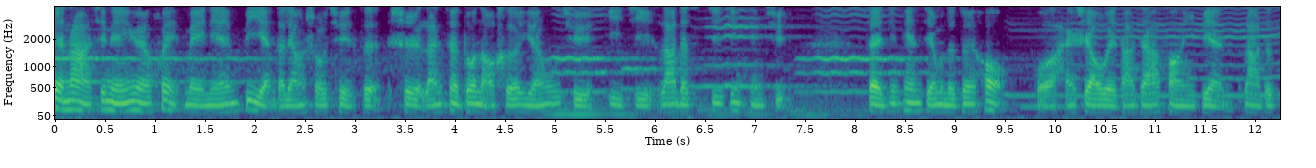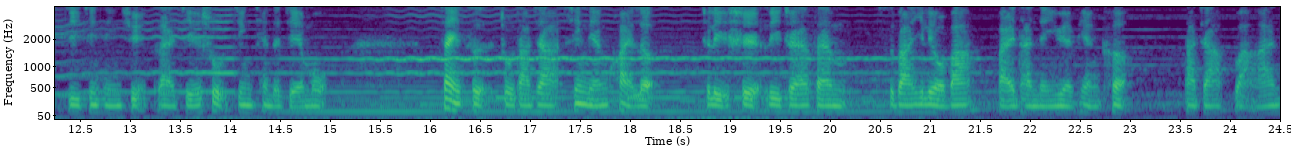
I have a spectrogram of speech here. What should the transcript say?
维也纳新年音乐会》每年必演的两首曲子是《蓝色多瑙河圆舞曲》以及《拉德斯基进行曲》。在今天节目的最后，我还是要为大家放一遍《拉德斯基进行曲》来结束今天的节目。再一次祝大家新年快乐！这里是荔枝 FM 四八一六八白谈的音乐片刻，大家晚安。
